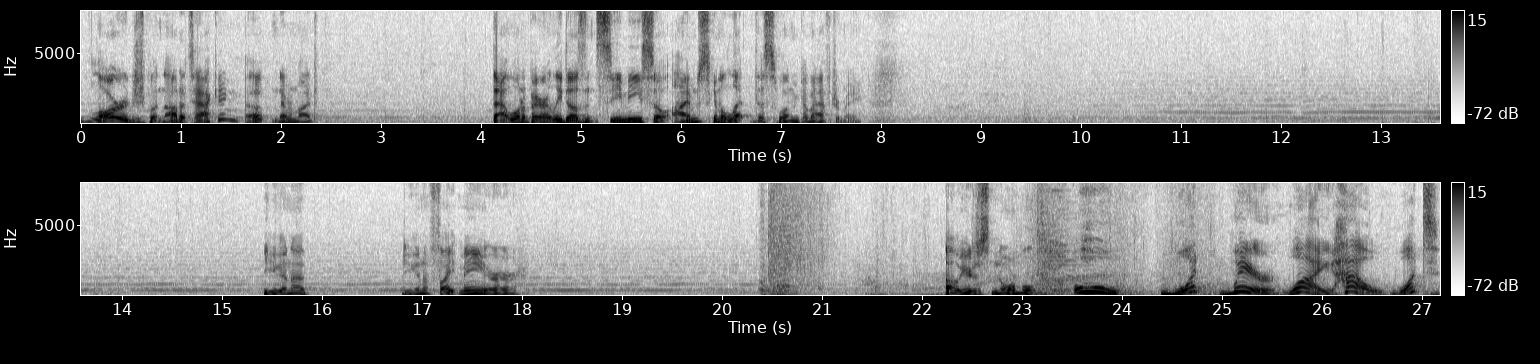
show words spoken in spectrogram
large but not attacking? Oh, never mind. That one apparently doesn't see me, so I'm just going to let this one come after me. You gonna you gonna fight me or Oh, you're just normal. Oh, what? Where? Why? How? What?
